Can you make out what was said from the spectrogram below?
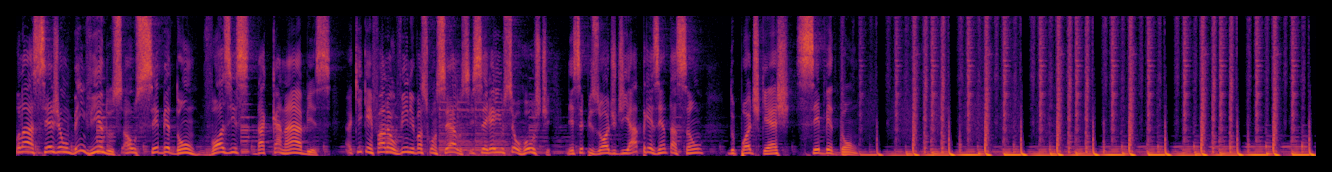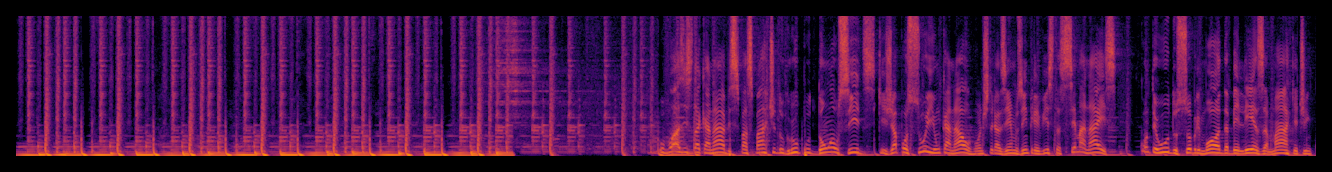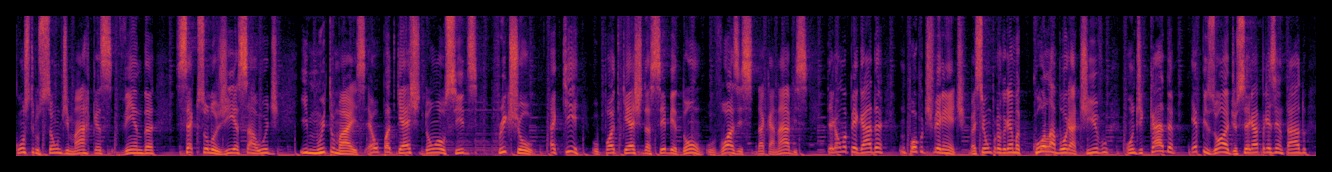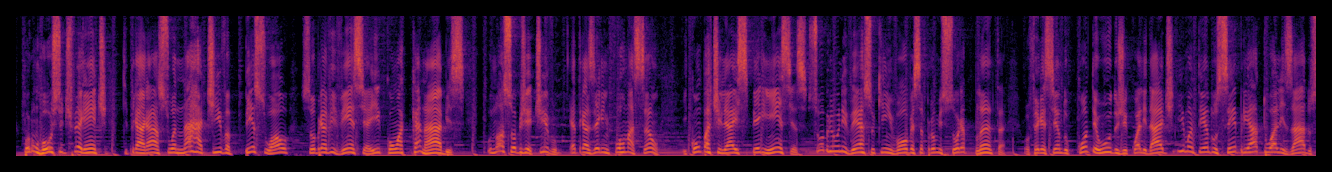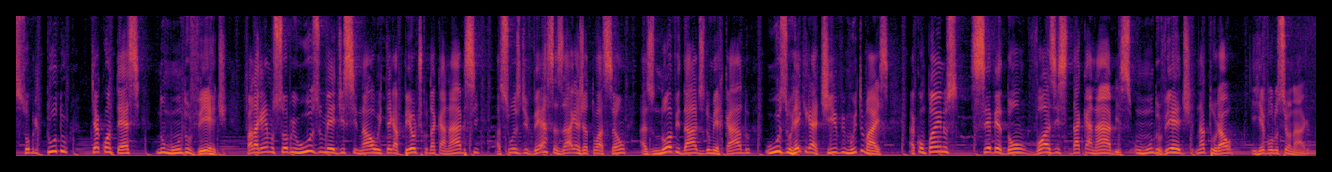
Olá, sejam bem-vindos ao CBDOM, Vozes da Cannabis. Aqui quem fala é o Vini Vasconcelos e serei o seu host nesse episódio de apresentação do podcast CBDOM. O Vozes da Cannabis faz parte do grupo Dom Alcides, que já possui um canal onde trazemos entrevistas semanais, conteúdos sobre moda, beleza, marketing, construção de marcas, venda, sexologia, saúde e muito mais. É o podcast Dom Alcides Freak Show. Aqui, o podcast da CB Dom, o Vozes da Cannabis, terá uma pegada um pouco diferente. Vai ser um programa colaborativo onde cada episódio será apresentado por um host diferente, que trará a sua narrativa pessoal sobre a vivência aí com a cannabis. O nosso objetivo é trazer informação e compartilhar experiências sobre o universo que envolve essa promissora planta, oferecendo conteúdos de qualidade e mantendo sempre atualizados sobre tudo que acontece no mundo verde. Falaremos sobre o uso medicinal e terapêutico da cannabis, as suas diversas áreas de atuação, as novidades do mercado, o uso recreativo e muito mais. Acompanhe-nos, CBDOM Vozes da Cannabis, um mundo verde, natural e revolucionário.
